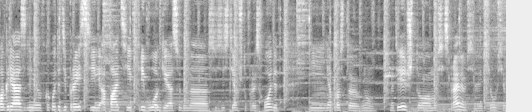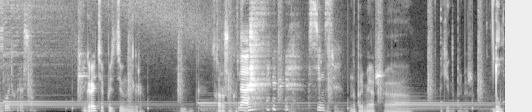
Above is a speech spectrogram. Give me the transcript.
погрязли в какой-то депрессии, апатии, в тревоге, особенно в связи с тем, что происходит. И я просто, ну, надеюсь, что мы все справимся, и все у всех будет хорошо. Играйте в позитивные игры. С хорошим концом. Да. В Sims. Например, э, какие, например? Дум.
